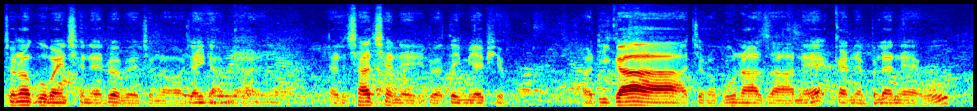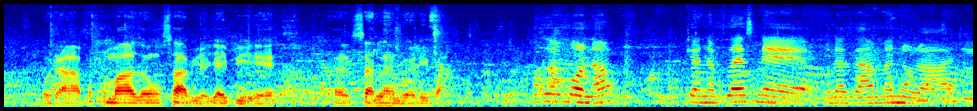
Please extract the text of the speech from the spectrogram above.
ကျွန်တော်ကိုယ်ပိုင် channel အတွက်ပဲကျွန်တော်ရိုက်တာများတယ်အဲတခြား channel တွေအတွက်တိတ်မြဲဖြစ်ဘူးဒီကားကကျွန်တော်ဘူနာဇာနဲ့ Canon Black နဲ့ဟိုဟိုဒါပထမဆုံးစပြီးတော့ရိုက်ပြီးတဲ့ဇာလန်တွဲလေးပါဆုံးပေါ့နော် Canon Plus နဲ့ဘုနာဇာမနိုလာဒီ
